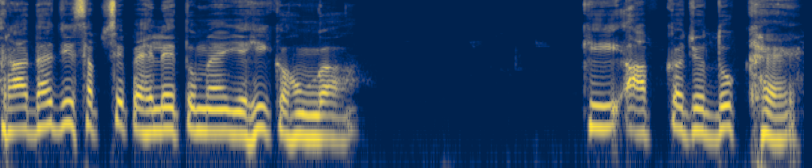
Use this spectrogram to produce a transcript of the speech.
राधा जी, सबसे पहले तो मैं यही कहूँगा कि आपका जो दुख है,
